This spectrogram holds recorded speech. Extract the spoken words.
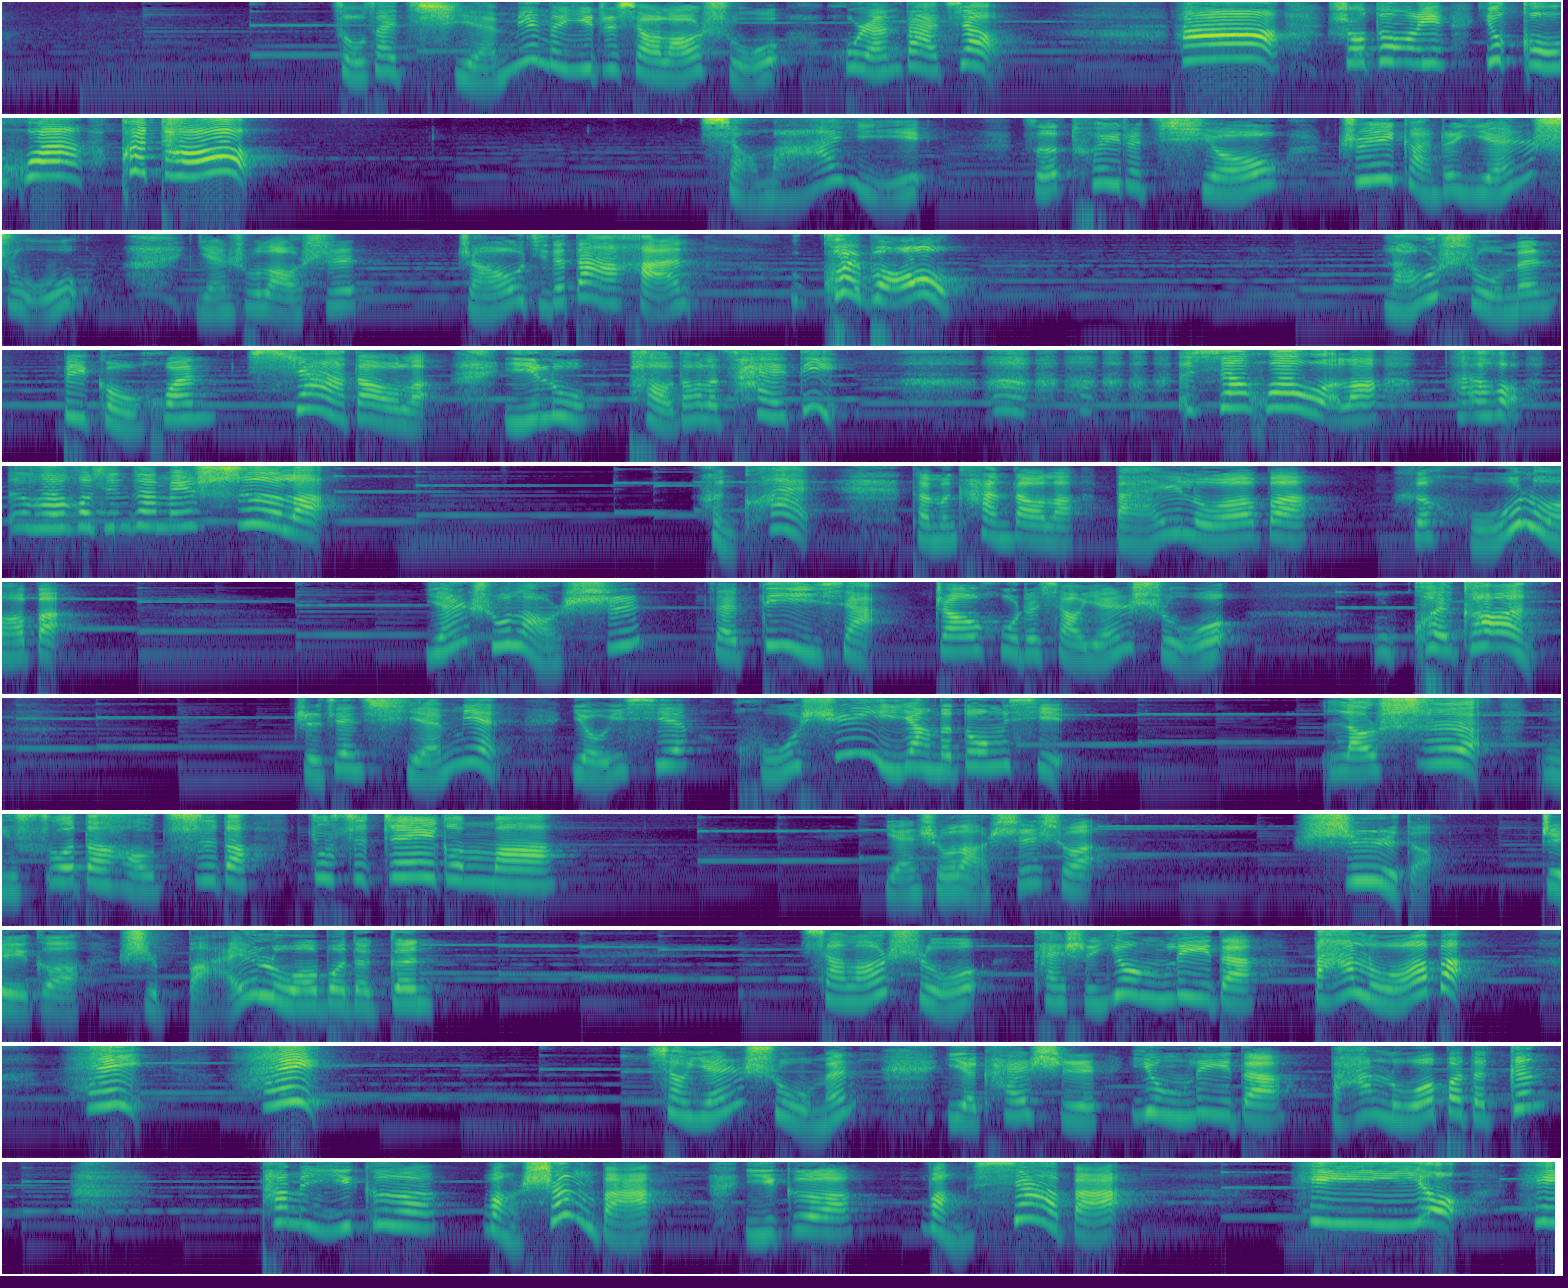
走在前面的一只小老鼠忽然大叫：“啊！树洞里有狗獾，快逃！”小蚂蚁则推着球追赶着鼹鼠，鼹鼠老师着急的大喊：“快跑！”老鼠们被狗獾吓到了，一路跑到了菜地，啊，吓坏我了！还好，还好，现在没事了。很快，他们看到了白萝卜和胡萝卜。鼹鼠老师在地下招呼着小鼹鼠：“快看！”只见前面有一些胡须一样的东西。老师，你说的好吃的就是这个吗？鼹鼠老师说：“是的，这个是白萝卜的根。”小老鼠开始用力的拔萝卜，嘿，嘿！小鼹鼠们也开始用力的拔萝卜的根。它们一个往上拔，一个。往下拔，嘿呦嘿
